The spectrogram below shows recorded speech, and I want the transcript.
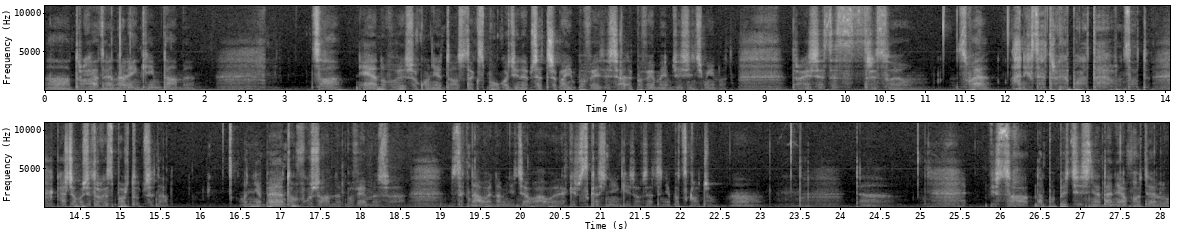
No, trochę adrenalinki im damy. Co? Nie, no bo wiesz, ogólnie to tak z pół godziny przed trzeba im powiedzieć, ale powiemy im 10 minut. Trochę się stresują. Złe. A niech sobie trochę polatają, co ty? Każdemu się trochę sportu przyda. Oni nie będą wkurzone, powiemy, że sygnały nam nie działały, jakieś wskaźniki, to wtedy nie podskoczą. No. Tak. Wiesz co, na pobycie śniadania w hotelu,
